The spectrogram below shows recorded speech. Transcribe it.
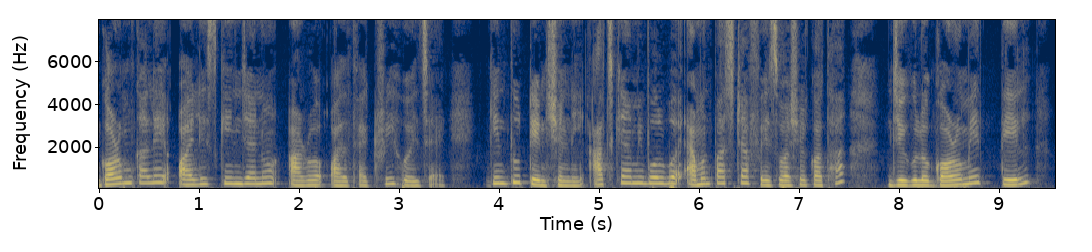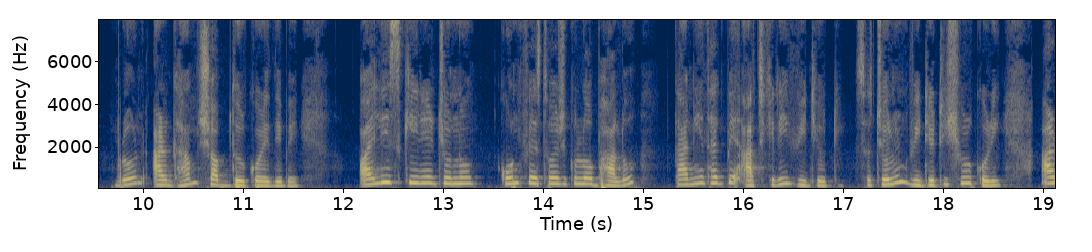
গরমকালে অয়েলি স্কিন যেন আরও অয়েল ফ্যাক্টরি হয়ে যায়। কিন্তু টেনশন নেই। আজকে আমি বলব এমন পাঁচটা ফেস ওয়াশের কথা যেগুলো গরমে তেল, ব্রণ আর ঘাম সব দূর করে দেবে। অয়েলি স্কিনের জন্য কোন ফেস ওয়াশগুলো ভালো? তা নিয়ে থাকবে আজকের এই ভিডিওটি। সো চলুন ভিডিওটি শুরু করি। আর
